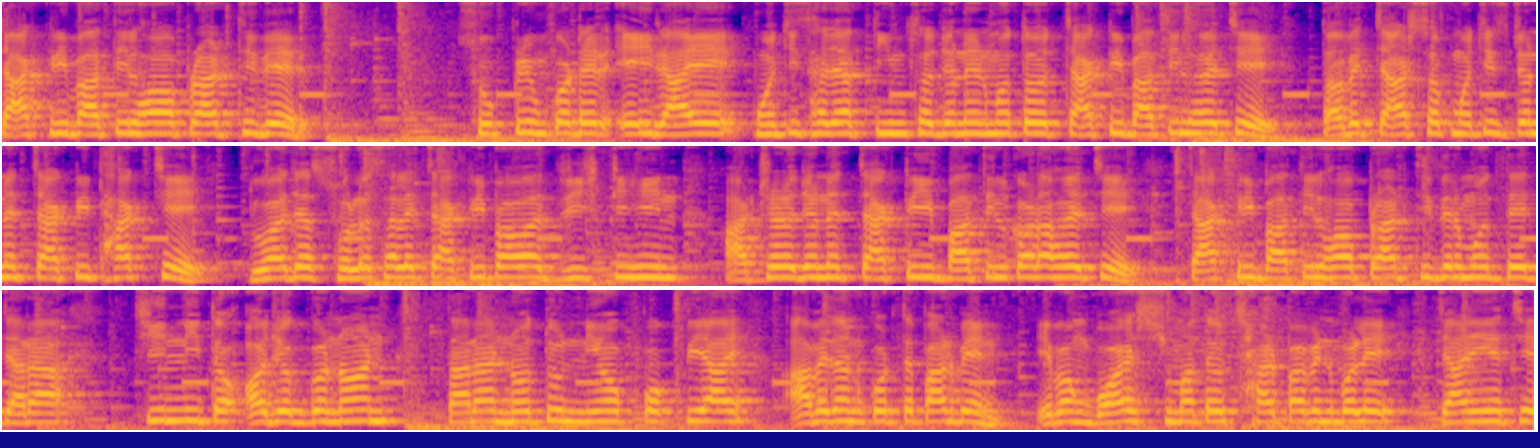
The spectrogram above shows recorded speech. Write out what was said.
চাকরি বাতিল হওয়া প্রার্থীদের। সুপ্রিম কোর্টের এই রায়ে পঁচিশ হাজার তিনশো জনের মতো চাকরি বাতিল হয়েছে। তবে চারশো পঁচিশ জনের চাকরি থাকছে। দু ষোলো সালে চাকরি পাওয়া দৃষ্টিহীন আঠেরো জনের চাকরি বাতিল করা হয়েছে। চাকরি বাতিল হওয়া প্রার্থীদের মধ্যে যারা চিহ্নিত অযোগ্য নন, তারা নতুন নিয়োগ প্রক্রিয়ায় আবেদন করতে পারবেন এবং বয়স সীমাতেও ছাড় পাবেন বলে জানিয়েছে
